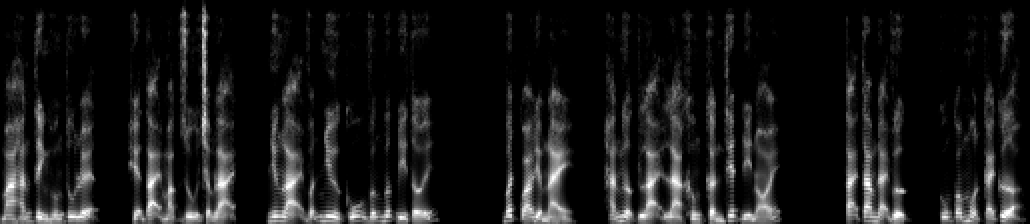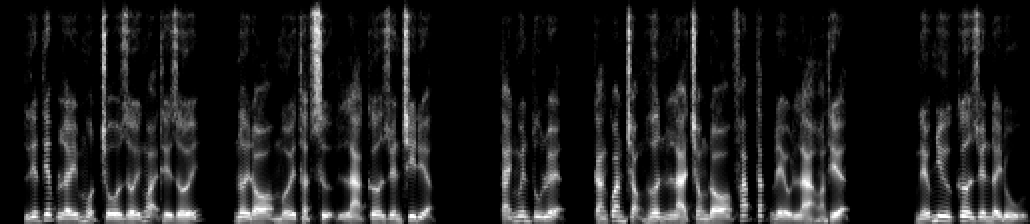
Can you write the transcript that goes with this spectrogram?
Mà hắn tình huống tu luyện, hiện tại mặc dù chậm lại, nhưng lại vẫn như cũ vững bước đi tới. Bất quá điểm này, hắn ngược lại là không cần thiết đi nói. Tại Tam Đại Vực, cũng có một cái cửa, liên tiếp lấy một chỗ giới ngoại thế giới, nơi đó mới thật sự là cơ duyên chi địa. Tài nguyên tu luyện, càng quan trọng hơn là trong đó pháp tắc đều là hoàn thiện. Nếu như cơ duyên đầy đủ,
